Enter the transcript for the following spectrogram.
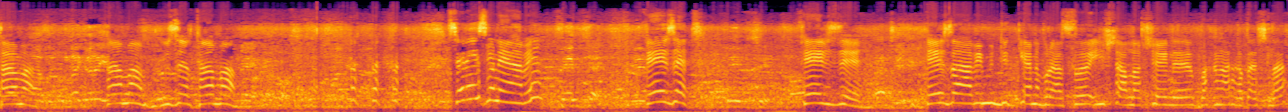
Tamam. Senin ismin ne abi? Fevzi. Fevzet. Fevzi. Fevzi. Fevzi abimin dükkanı burası. İnşallah şöyle bakın arkadaşlar.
